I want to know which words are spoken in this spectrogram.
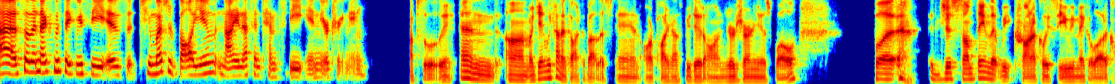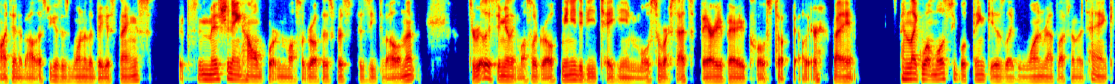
Uh, so the next mistake we see is too much volume, not enough intensity in your training. Absolutely. And um, again, we kind of talked about this in our podcast we did on your journey as well. But just something that we chronically see, we make a lot of content about this because it's one of the biggest things. It's mentioning how important muscle growth is for physique development. To really stimulate muscle growth, we need to be taking most of our sets very, very close to failure, right? And like what most people think is like one rep left in the tank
